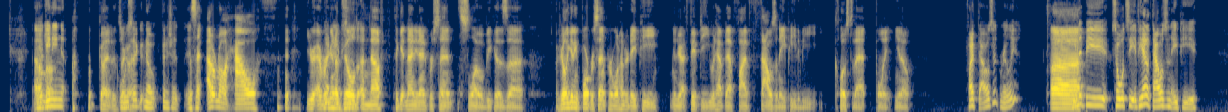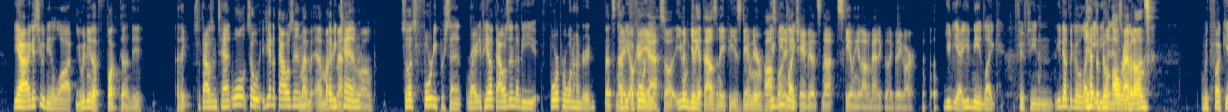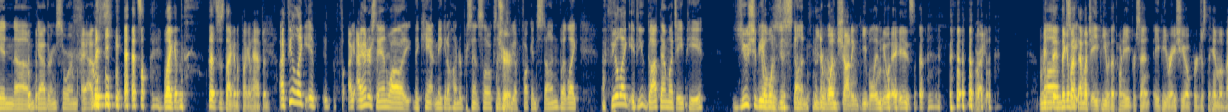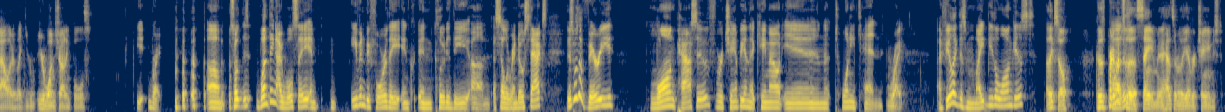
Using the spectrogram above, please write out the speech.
Uh, gaining Go ahead. Sorry, go ahead. No, finish it. I don't know how you're ever gonna build enough to get 99% slow because uh, if you're only getting four percent per 100 AP and you're at 50, you would have to have 5,000 AP to be close to that point. You know. 5000, really? Uh, Wouldn't it be So let's see if he had a 1000 AP. Yeah, I guess you would need a lot. you would need a fuck ton, dude. I think So 1010. Well, so if you had a 1000 I might, I might that'd be be mathing 10. that wrong. So that's forty percent, right? If you had a thousand, that'd be four per one hundred. That's So that'd 90. be Okay, 40. yeah. So even getting a thousand AP is damn near impossible on need, any like- champion that's not scaling it automatically like Veigar. You'd yeah, you'd need like fifteen. You'd have to go like you have to 80 build all with- Rabadons. With, fucking um, Gathering Storm. I, that's- yeah, it's like that's just not gonna fucking happen. I feel like if, if I, I understand why they can't make it hundred percent slow because Sure. just be a fucking stun, but like I feel like if you got that much AP, you should be You're able one- to just stun. You're one shotting people anyways. right. I mean, Um, th- think so- about that much AP with a 28% AP ratio for just the hymn of valor. Like you're you're one shotting fools. Yeah, right. Um. So this, one thing I will say, and, and even before they inc- included the um Accelerando stacks, this was a very long passive for a champion that came out in 2010. Right. I feel like this might be the longest. I think so. Because it's pretty Uh, much the same. It hasn't really ever changed.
